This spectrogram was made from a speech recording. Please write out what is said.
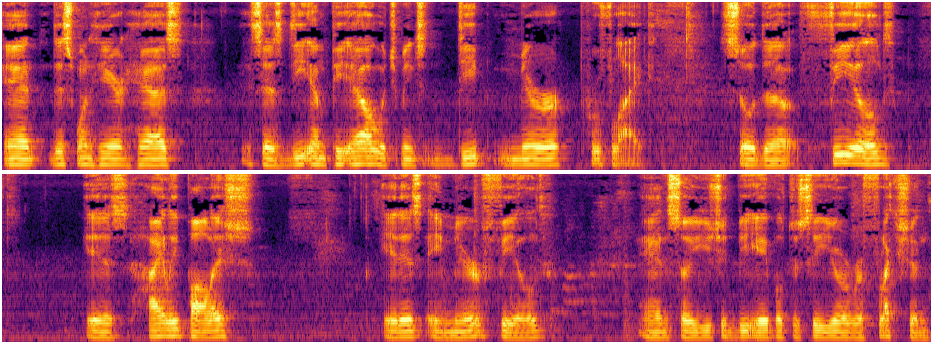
And this one here has, it says DMPL, which means deep mirror proof like. So the field is highly polished. It is a mirror field. And so you should be able to see your reflection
